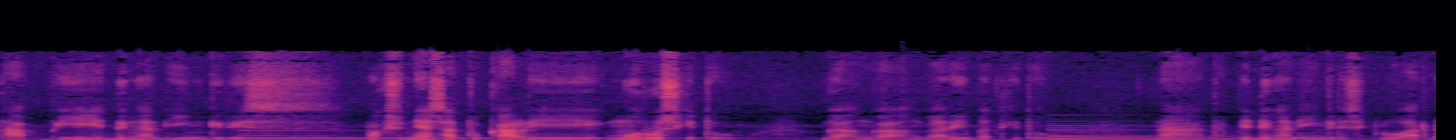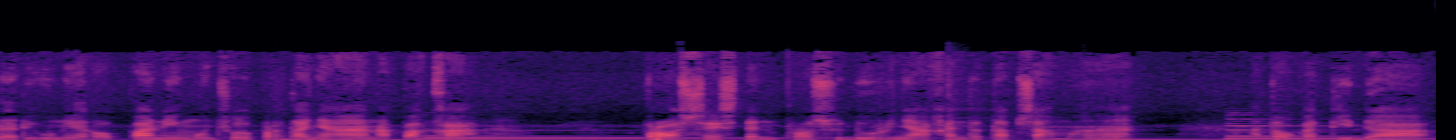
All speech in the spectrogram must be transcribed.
tapi dengan Inggris maksudnya satu kali ngurus gitu nggak nggak nggak ribet gitu. Nah tapi dengan Inggris keluar dari Uni Eropa nih muncul pertanyaan apakah proses dan prosedurnya akan tetap sama ataukah tidak?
